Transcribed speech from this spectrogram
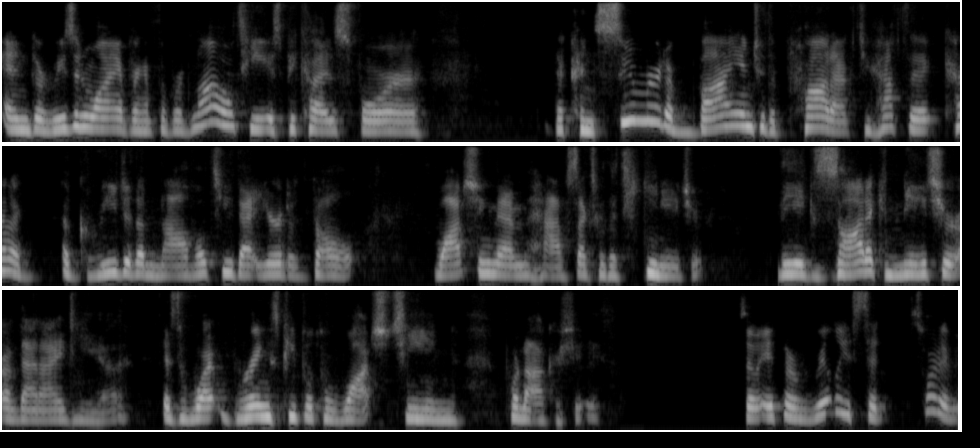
And the reason why I bring up the word novelty is because for the consumer to buy into the product, you have to kind of agree to the novelty that you're an adult watching them have sex with a teenager. The exotic nature of that idea is what brings people to watch teen pornography. So it's a really sort of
